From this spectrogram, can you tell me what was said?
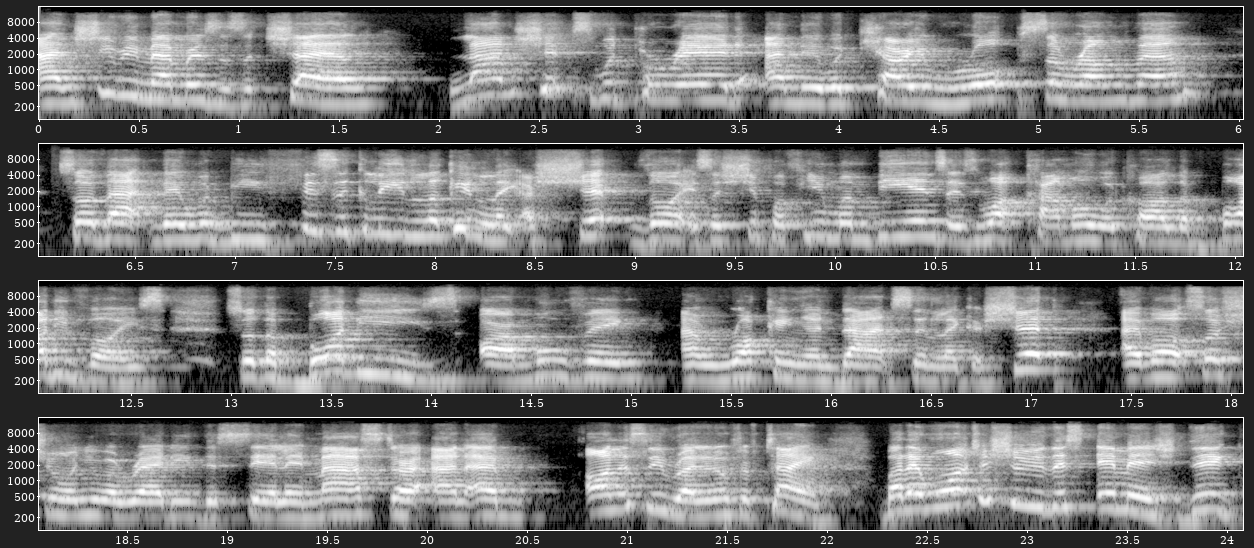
and she remembers as a child, land ships would parade and they would carry ropes around them so that they would be physically looking like a ship, though it's a ship of human beings, is what Kamau would call the body voice. So the bodies are moving and rocking and dancing like a ship. I've also shown you already the sailing master, and I'm honestly running out of time. But I want to show you this image. The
